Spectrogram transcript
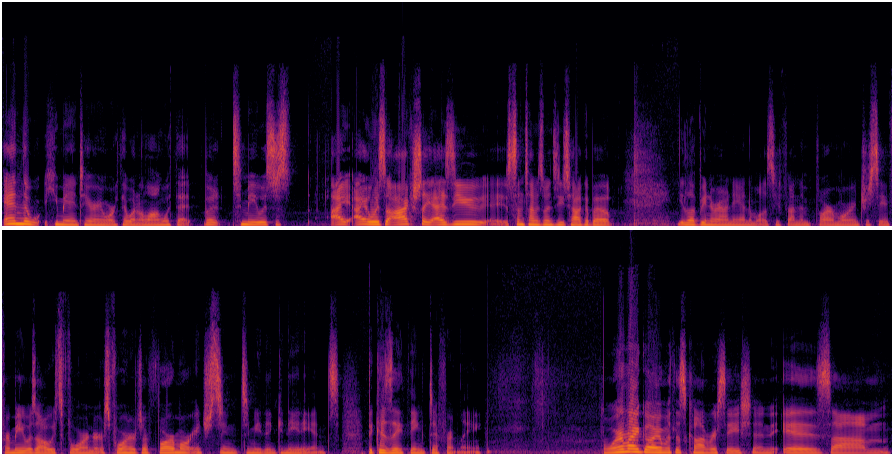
and the humanitarian work that went along with it. But to me, it was just I, I was actually as you sometimes when you talk about you love being around animals, you find them far more interesting. For me, it was always foreigners. Foreigners are far more interesting to me than Canadians because they think differently. Where am I going with this conversation? Is um,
